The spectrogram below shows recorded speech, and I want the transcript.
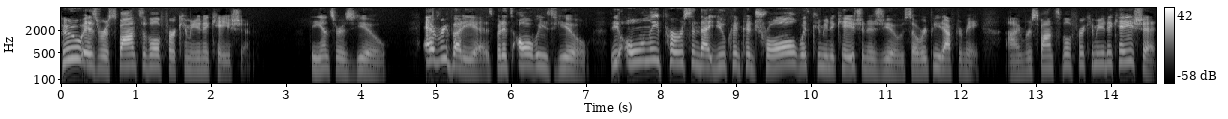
Who is responsible for communication? The answer is you. Everybody is, but it's always you. The only person that you can control with communication is you. So repeat after me I'm responsible for communication.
